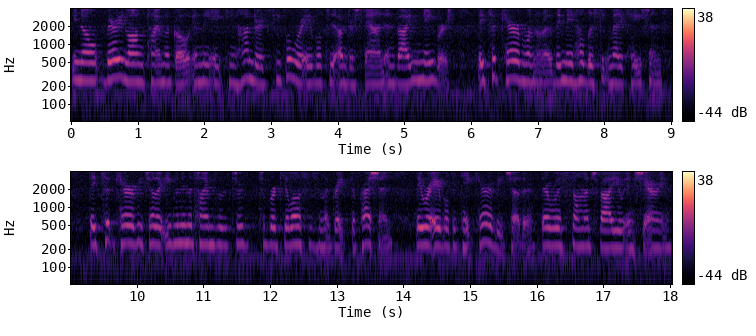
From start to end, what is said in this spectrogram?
You know, very long time ago in the 1800s, people were able to understand and value neighbors. They took care of one another. They made holistic medications. They took care of each other even in the times of tu- tuberculosis and the Great Depression. They were able to take care of each other. There was so much value in sharing.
